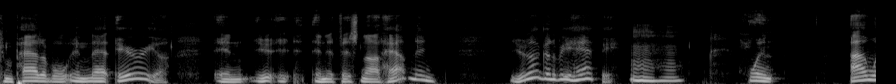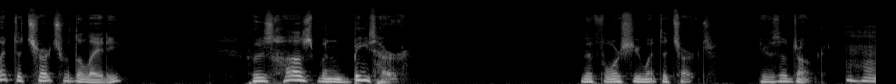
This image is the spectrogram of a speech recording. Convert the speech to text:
compatible in that area, and you, and if it's not happening, you're not going to be happy. Mm-hmm. When I went to church with a lady whose husband beat her before she went to church. He was a drunk. Mm-hmm.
